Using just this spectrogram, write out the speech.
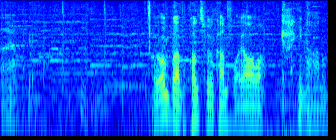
Naja, okay. Irgendwann bekommt es mir bekannt vor, ja, aber keine Ahnung.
